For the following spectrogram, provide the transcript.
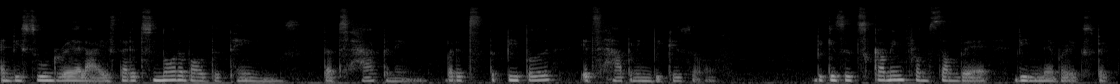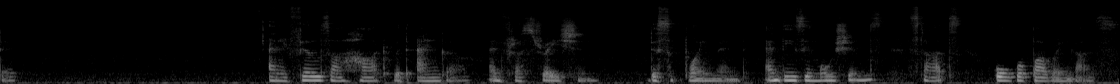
And we soon realize that it's not about the things that's happening, but it's the people it's happening because of. Because it's coming from somewhere we never expected. And it fills our heart with anger and frustration, disappointment, and these emotions starts overpowering us.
